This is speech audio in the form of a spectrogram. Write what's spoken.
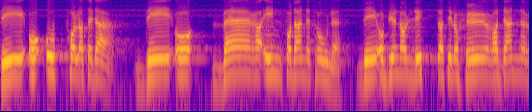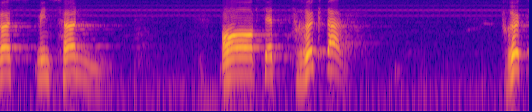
Det å oppholde seg der, det å være innenfor denne trone, det å begynne å lytte til å høre denne røst, min sønn, avsett frukter. Frukt.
